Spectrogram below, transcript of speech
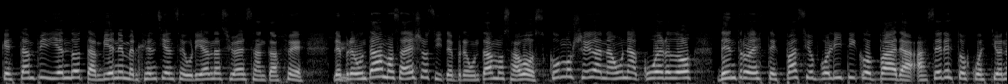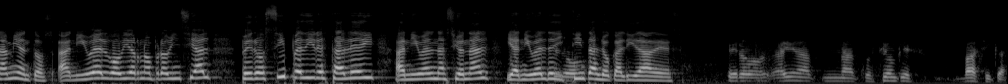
que están pidiendo también emergencia en seguridad en la ciudad de Santa Fe. Le preguntábamos a ellos y te preguntamos a vos, ¿cómo llegan a un acuerdo dentro de este espacio político para hacer estos cuestionamientos a nivel gobierno provincial, pero sí pedir esta ley a nivel nacional y a nivel de distintas localidades. Pero hay una, cuestión que es básica.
